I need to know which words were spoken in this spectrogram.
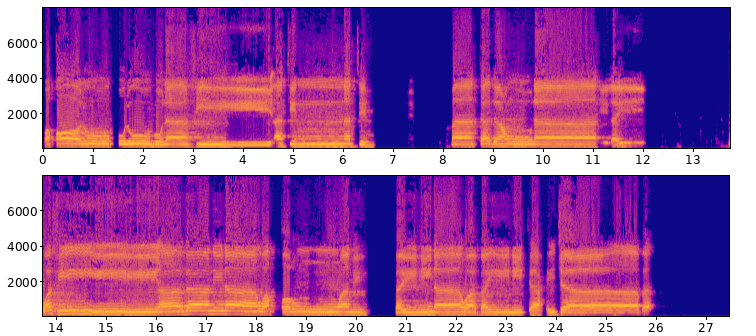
وقالوا قلوبنا في أكنة ما تدعونا إليه. وفي آذاننا وقر ومن بيننا وبينك حجاب.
